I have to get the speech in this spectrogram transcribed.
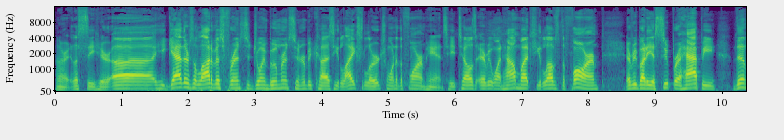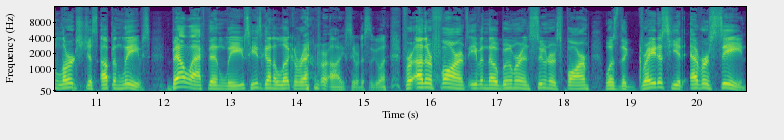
all right, let's see here. Uh, he gathers a lot of his friends to join Boomer and Sooner because he likes Lurch, one of the farm hands. He tells everyone how much he loves the farm. Everybody is super happy. Then Lurch just up and leaves. Belac then leaves. He's going to look around for, oh, see where this is going, for other farms, even though Boomer and Sooner's farm was the greatest he had ever seen.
